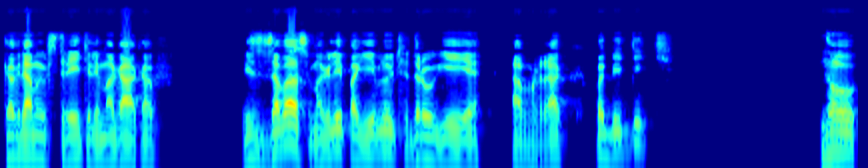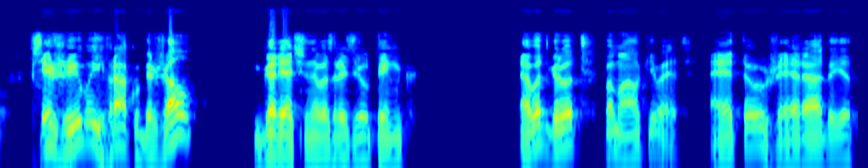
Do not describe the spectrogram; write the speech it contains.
когда мы встретили магаков. Из-за вас могли погибнуть другие, а враг победить. — Ну, все живы, и враг убежал? — горячно возразил Тынк. А вот Грот помалкивает. Это уже радует.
